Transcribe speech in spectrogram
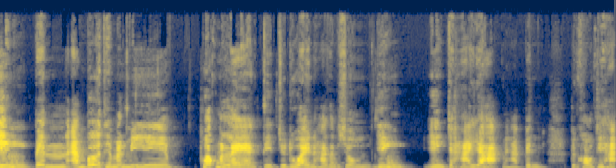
ยิ่งเป็นแอมเบอร์ที่มันมีพวกแมลงติดอยู่ด้วยนะคะท่านผู้ชม ยิ่งยิ่งจะหายากนะคะเป็นเป็นของที่หา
